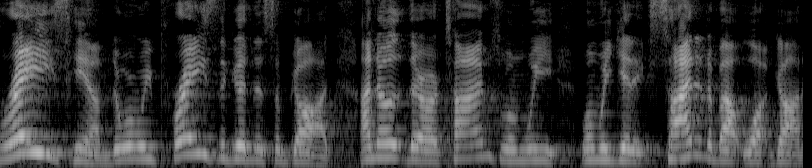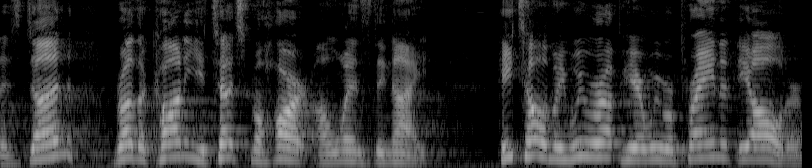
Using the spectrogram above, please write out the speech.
praise Him, to where we praise the goodness of God. I know that there are times when we when we get excited about what God has done. Brother Connie, you touched my heart on Wednesday night. He told me we were up here, we were praying at the altar,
